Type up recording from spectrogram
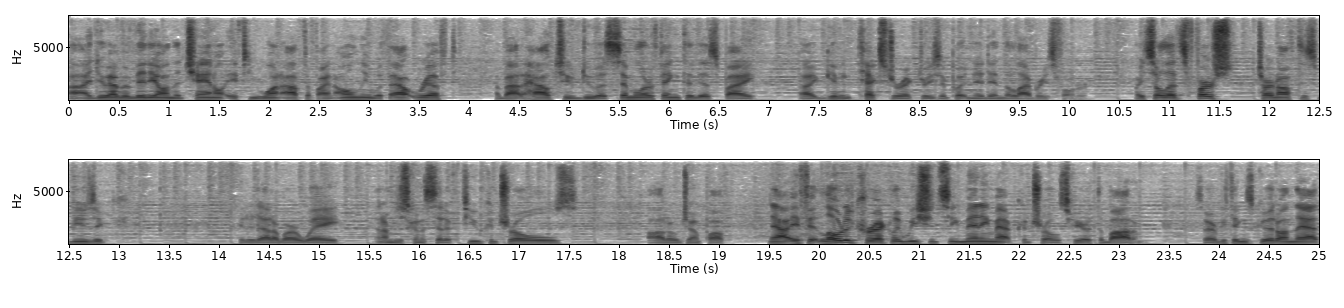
Uh, I do have a video on the channel if you want Optifine only without Rift about how to do a similar thing to this by uh, giving text directories and putting it in the libraries folder. All right, so let's first turn off this music, get it out of our way, and I'm just going to set a few controls, auto jump off. Now, if it loaded correctly, we should see many map controls here at the bottom. So everything's good on that.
